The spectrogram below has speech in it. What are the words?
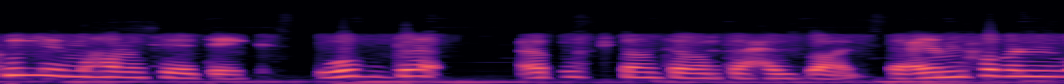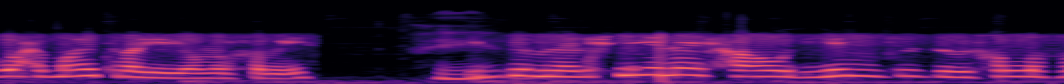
كل المهام التي لديك وابدأ عطلك وانت مرتاح البال. يعني المفروض إن الواحد ما يتريى يوم الخميس هي. يبدأ من الحين يحاول ينجز ويخلص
